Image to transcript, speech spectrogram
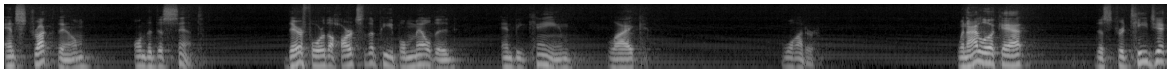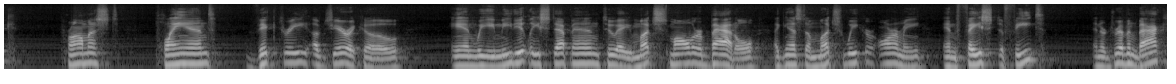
and struck them on the descent. Therefore, the hearts of the people melted and became like water. When I look at the strategic, promised, planned victory of Jericho, and we immediately step into a much smaller battle against a much weaker army and face defeat and are driven back,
